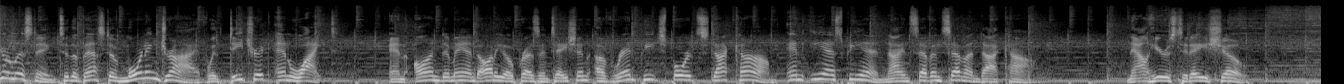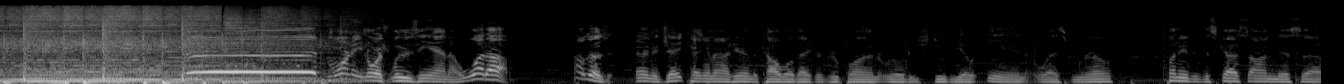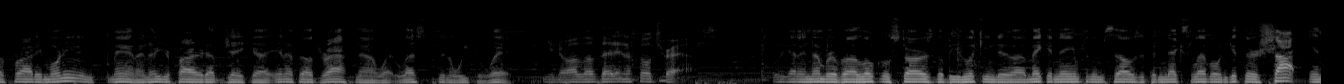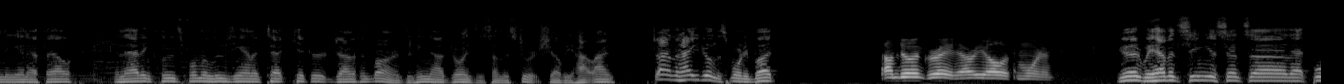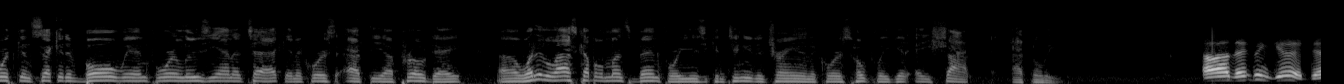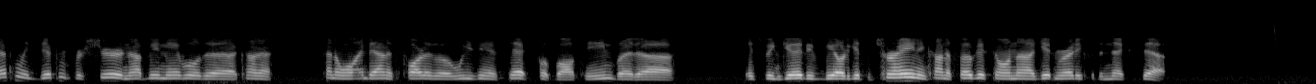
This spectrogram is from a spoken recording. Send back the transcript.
You're listening to the best of Morning Drive with Dietrich and White, an on demand audio presentation of RedPeachSports.com and E ESPN977.com. Now, here's today's show. Good morning, North Louisiana. What up? How goes it? Aaron and Jake hanging out here in the Coldwell Banker Group 1 Realty Studio in West Monroe. Plenty to discuss on this uh, Friday morning. And man, I know you're fired up, Jake. Uh, NFL draft now, what, less than a week away? You know I love that NFL draft. We got a number of uh, local stars. They'll be looking to uh, make a name for themselves at the next level and get their shot in the NFL. And that includes former Louisiana Tech kicker Jonathan Barnes. And he now joins us on the Stuart Shelby Hotline. Jonathan, how you doing this morning, bud? I'm doing great. How are y'all this morning? Good. We haven't seen you since uh, that fourth consecutive bowl win for Louisiana Tech, and of course at the uh, pro day. Uh, what have the last couple of months been for you as you continue to train, and of course hopefully get a shot at the league? Uh, they've been good. Definitely different for sure. Not being able to kind of kind of wind down as part of the Louisiana Tech football team, but uh, it's been good to be able to get to train and kind of focus on uh, getting ready for the next step.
